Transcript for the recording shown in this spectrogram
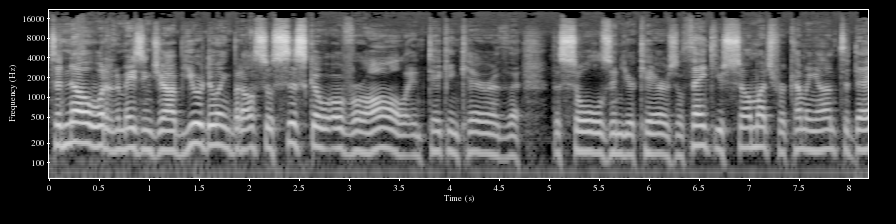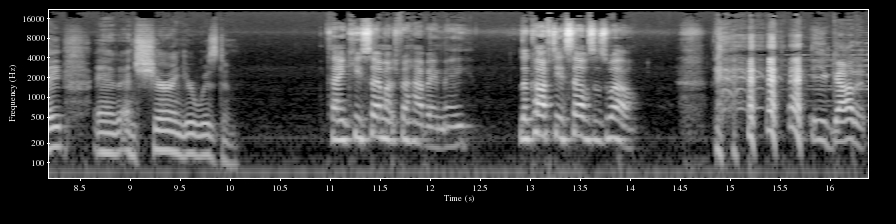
to know what an amazing job you are doing, but also Cisco overall in taking care of the, the souls in your care. So thank you so much for coming on today and, and sharing your wisdom. Thank you so much for having me. Look after yourselves as well. you got it.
